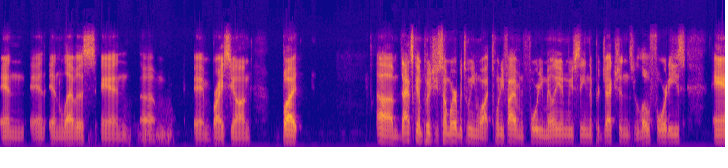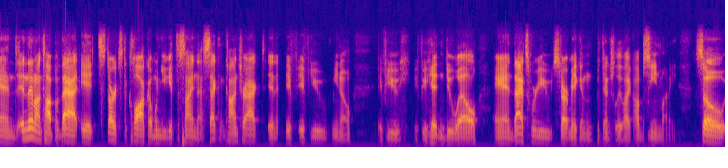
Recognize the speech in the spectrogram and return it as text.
and and, and Levis and um, and Bryce Young. But um, that's going to put you somewhere between what 25 and 40 million. We've seen the projections, low 40s, and and then on top of that, it starts the clock on when you get to sign that second contract. And if if you you know if you if you hit and do well, and that's where you start making potentially like obscene money. So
